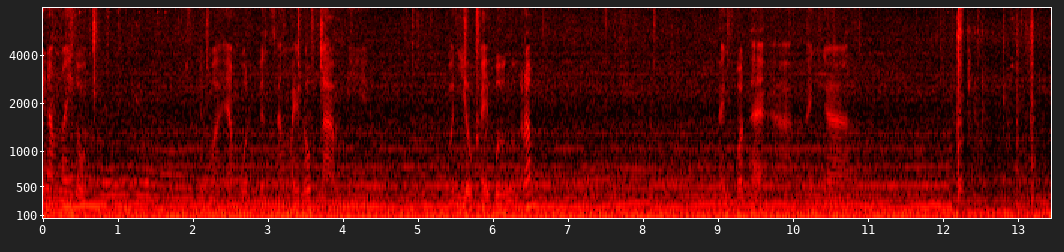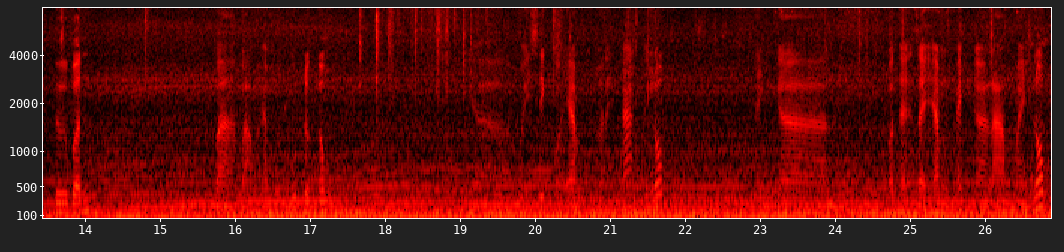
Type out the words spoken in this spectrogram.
Năm nay rồi. Nhưng mà em muốn chuyển sang máy lốp làm thì có nhiều cái bỡ ngỡ lắm. Anh có thể à, anh à, tư vấn và bảo em một chút được không? Thì, uh, máy xích của em nó lại khác với lốp. Anh uh, có thể dạy em cách làm máy lốp.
